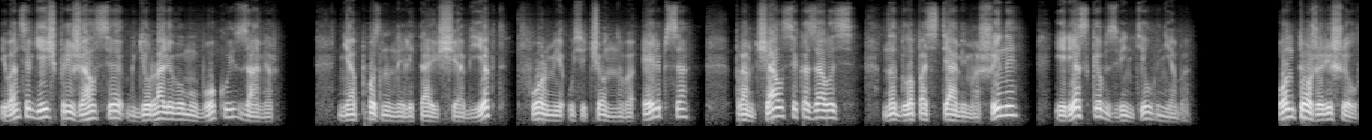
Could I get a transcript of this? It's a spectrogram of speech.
Иван Сергеевич прижался к дюралевому боку и замер неопознанный летающий объект в форме усеченного эллипса промчался, казалось, над лопастями машины и резко взвинтил в небо. Он тоже решил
